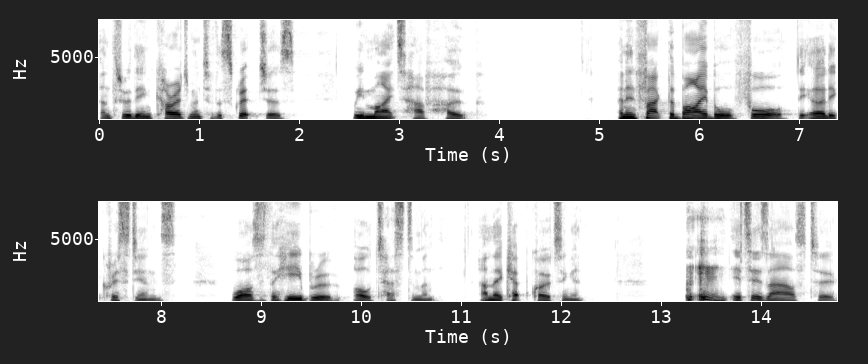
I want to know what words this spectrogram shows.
and through the encouragement of the scriptures, we might have hope. And in fact, the Bible for the early Christians was the Hebrew Old Testament, and they kept quoting it. it is ours too.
